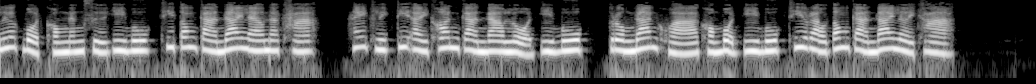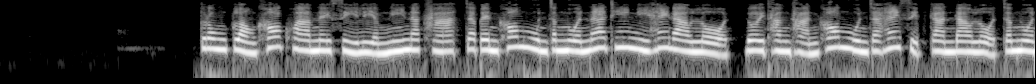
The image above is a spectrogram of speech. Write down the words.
เลือกบทของหนังสืออีบุ๊กที่ต้องการได้แล้วนะคะ ให้คลิกที่ไอคอนการดาวน์โหลดอีบุ๊ก ตรงด้านขวาของบทอีบุ๊กที่เราต้องการได้เลยค่ะ ตรงกล่องข้อความในสี่เหลี่ยมนี้นะคะ จะเป็นข้อมูลจำนวนหน้าที่มีให้ดาวน์โหลด โดยทางฐานข้อมูลจะให้สิทธิ์การดาวน์โหลดจำนวน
